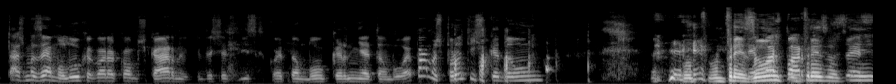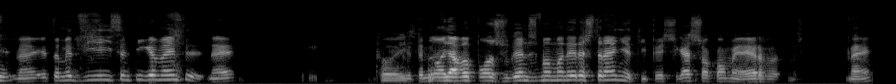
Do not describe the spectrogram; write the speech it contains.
Estás, mas é maluco, agora comes carne, deixa-te disso que é tão bom, carninha é tão boa. É pá, mas pronto, isto cada um. um, um presunto, um presuntinho. Né? Eu também dizia isso antigamente, né? Pois, eu também pois. olhava para os veganos de uma maneira estranha, tipo, estes gajos só comem erva, né?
